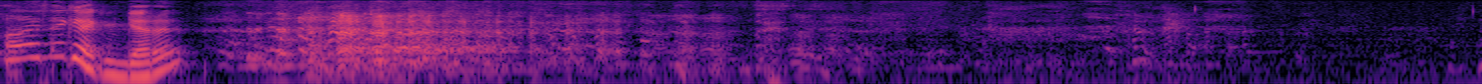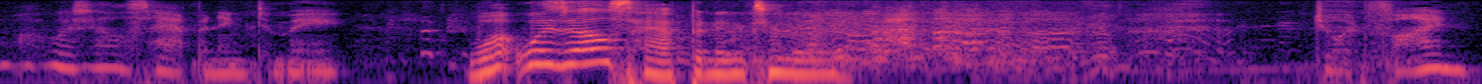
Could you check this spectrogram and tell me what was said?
Well, I think I can get it. What was else happening to me? What was else happening to me? Doing fine.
